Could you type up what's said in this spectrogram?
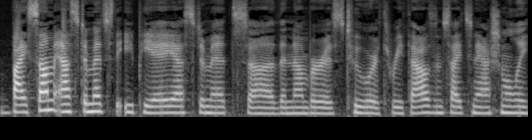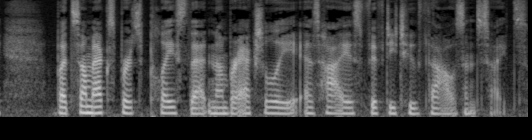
By some estimates, the EPA estimates uh, the number is two or three thousand sites nationally but some experts place that number actually as high as 52,000 sites.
